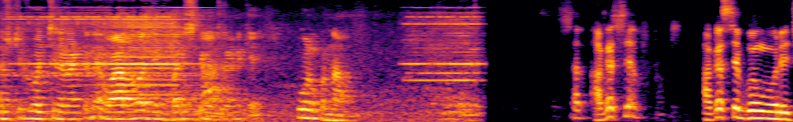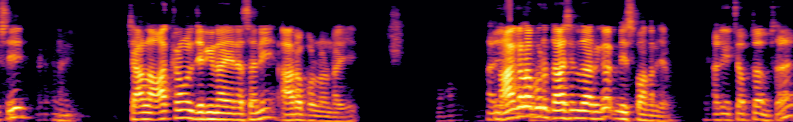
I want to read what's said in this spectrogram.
దృష్టికి వచ్చిన వెంటనే వారంలో దీన్ని పరిష్కరించడానికి పూనుకున్నాము. సార్ అగస్త్య అగస్త్య భూమి గురించి చాలా ఆక్రమణలు జరిగినాయనస్ అని ఆరోపణలు ఉన్నాయి. నాగలాపురం తహసీల్దార్గా మీ స్పందన చెప్పండి. అది చెప్తాం సార్.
